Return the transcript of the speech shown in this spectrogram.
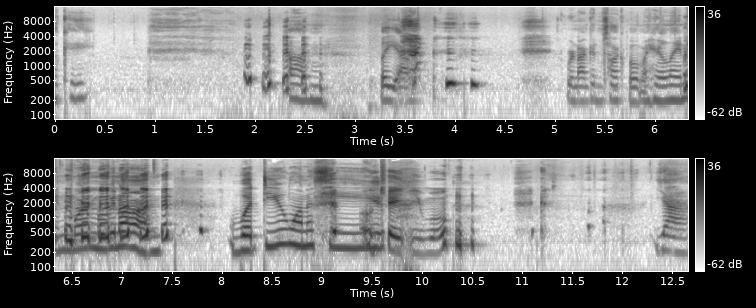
Okay. Um, but yeah. We're not gonna talk about my hairline anymore. Moving on. What do you want to see? Okay, emo. Yeah.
